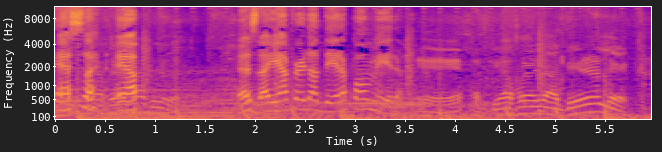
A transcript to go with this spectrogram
Essa é a. Essa daí é a verdadeira palmeira. É, essa aqui é a verdadeira leque.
